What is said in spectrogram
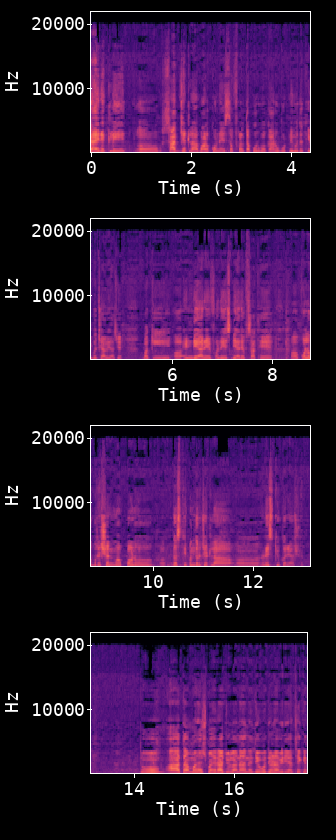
ડાયરેક્ટલી સાત જેટલા બાળકોને સફળતાપૂર્વક આ રોબોટની મદદથી બચાવ્યા છે. બાકી એનડીઆરએફ અને એસડીઆરએફ સાથે કોલેબોરેશનમાં પણ દસથી પંદર જેટલા રેસ્ક્યુ કર્યા છે. તો આ હતા મહેશભાઈ રાજુલાના અને જેઓ જણાવી રહ્યા છે કે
